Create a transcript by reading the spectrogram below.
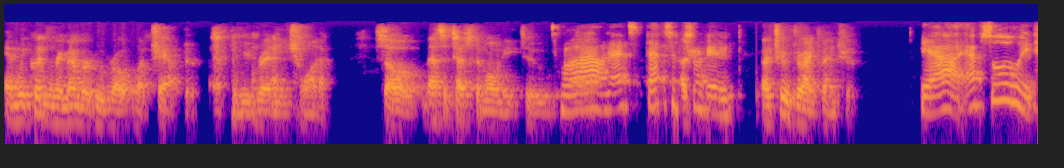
And we couldn't remember who wrote what chapter after we read each one. So that's a testimony to. Wow, uh, that's that's a, a tribute. A true joint venture. Yeah, absolutely.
